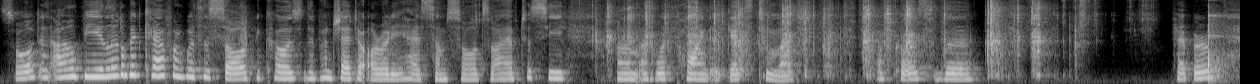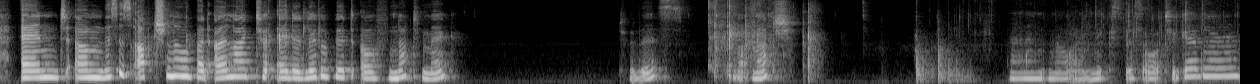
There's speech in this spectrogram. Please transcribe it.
Salt, and I'll be a little bit careful with the salt because the pancetta already has some salt, so I have to see um, at what point it gets too much of course, the pepper. And um, this is optional, but I like to add a little bit of nutmeg to this, not much. And now I mix this all together.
